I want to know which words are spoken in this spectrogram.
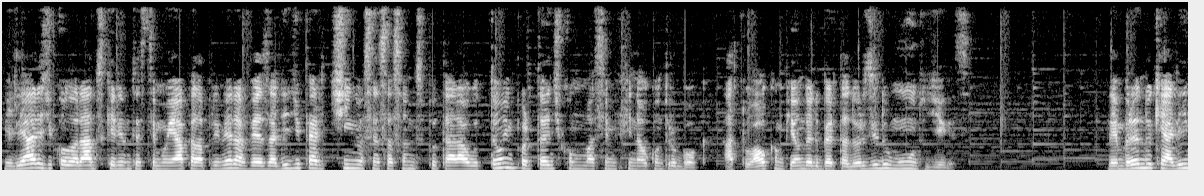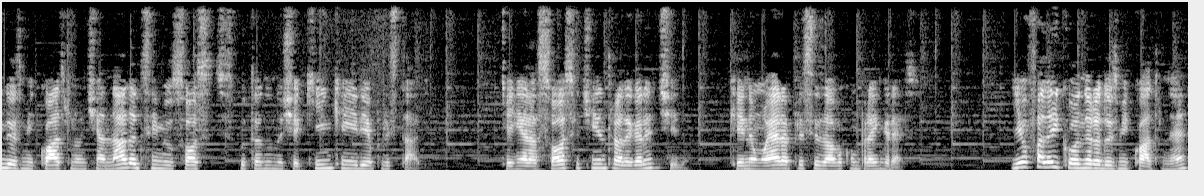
Milhares de colorados queriam testemunhar pela primeira vez ali de pertinho a sensação de disputar algo tão importante como uma semifinal contra o Boca, atual campeão da Libertadores e do mundo, diga-se. Lembrando que ali em 2004 não tinha nada de 100 mil sócios disputando no check-in quem iria para o estádio. Quem era sócio tinha entrada garantida. Quem não era precisava comprar ingresso. E eu falei que o ano era 2004, né?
